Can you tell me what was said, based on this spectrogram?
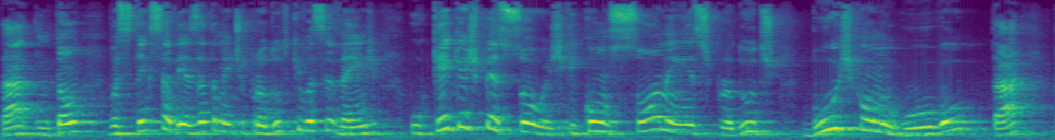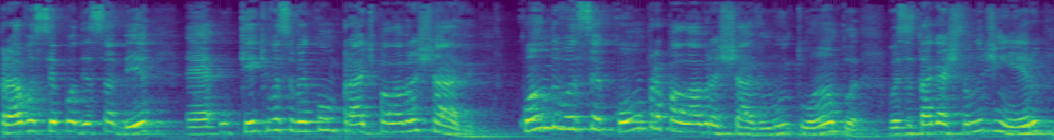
tá? Então, você tem que saber exatamente o produto que você vende, o que que as pessoas que consomem esses produtos buscam no Google, tá? Para você poder saber é, o que que você vai comprar de palavra-chave. Quando você compra a palavra-chave muito ampla, você está gastando dinheiro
